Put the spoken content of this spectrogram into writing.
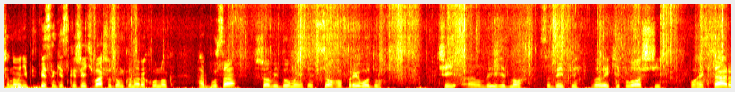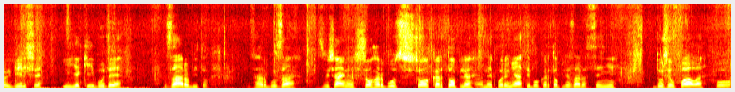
Шановні підписники, скажіть вашу думку на рахунок гарбуза. Що ви думаєте з цього приводу? Чи е, вигідно садити великі площі по гектару і більше? І який буде заробіток з гарбуза? Звичайно, що гарбуз, що картопля е, не порівняти, бо картопля зараз в ціні дуже впала. По,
